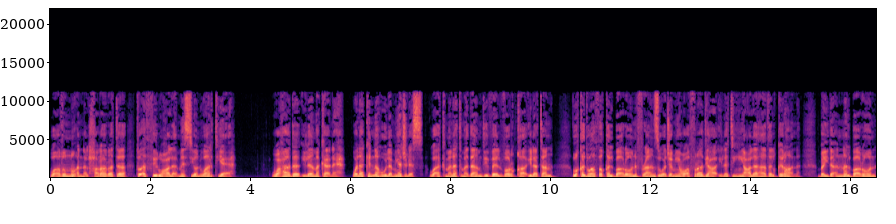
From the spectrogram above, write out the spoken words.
وأظن أن الحرارة تؤثر على مسيو نوارتيه وعاد إلى مكانه ولكنه لم يجلس وأكملت مدام دي فيلفور قائلة وقد وافق البارون فرانز وجميع أفراد عائلته على هذا القران بيد أن البارون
